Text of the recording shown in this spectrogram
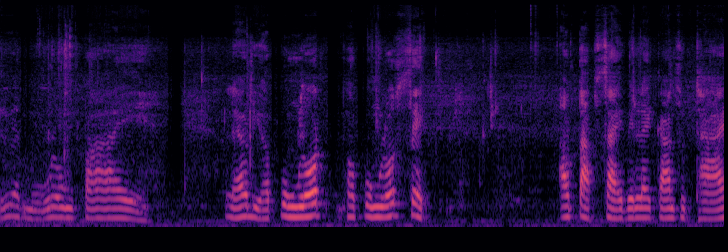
เลือดหมูลงไป แล้วเดี๋ยวปรุงรสพอปรุงรสเสร็จ เอาตับใส่เป็นรายการสุดท้าย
